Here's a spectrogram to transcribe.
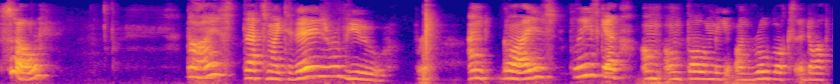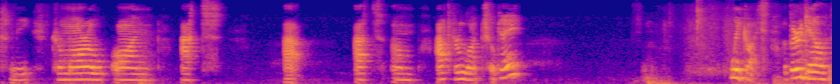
So, guys, that's my today's review. And guys, please get um um follow me on Roblox Adopt Me tomorrow on at at at um after lunch, okay? Wait guys, I better get out.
